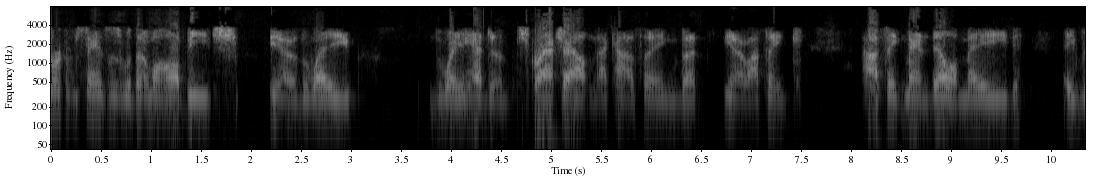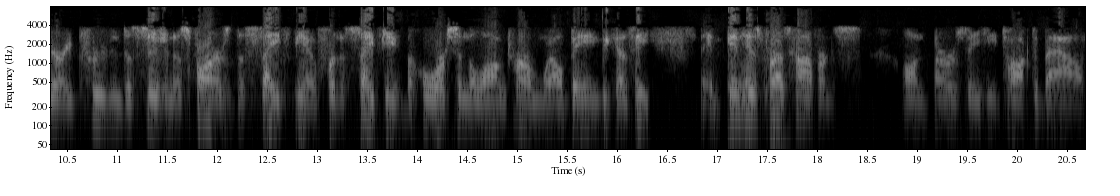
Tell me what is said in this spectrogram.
circumstances with Omaha Beach. You know, the way the way he had to scratch out and that kind of thing. But you know, I think I think Mandella made a very prudent decision as far as the safe, you know, for the safety of the horse and the long-term well-being because he, in his press conference on Thursday, he talked about,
